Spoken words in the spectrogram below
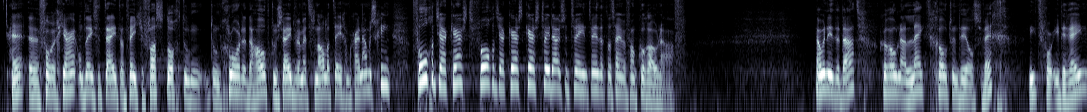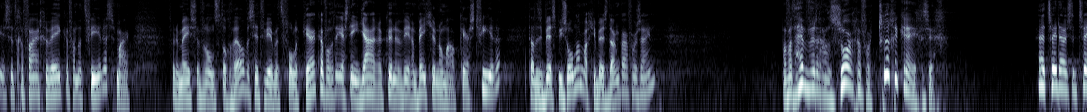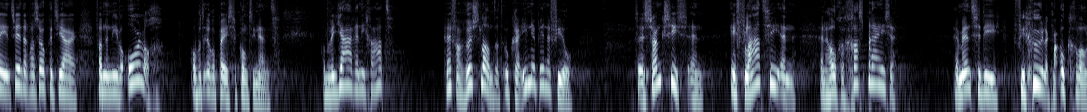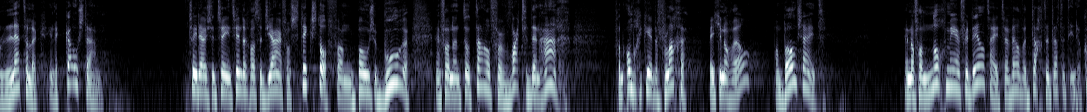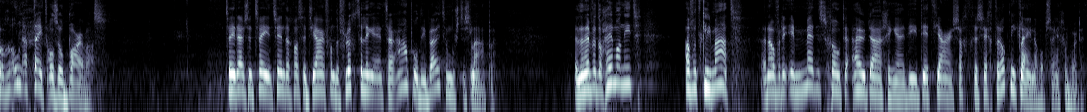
Eh, vorig jaar om deze tijd, dat weet je vast nog, toen, toen gloorde de hoop. Toen zeiden we met z'n allen tegen elkaar, nou misschien volgend jaar kerst, volgend jaar kerst, kerst 2022, dan zijn we van corona af. Nou en inderdaad, corona lijkt grotendeels weg. Niet voor iedereen is het gevaar geweken van het virus, maar voor de meesten van ons toch wel. We zitten weer met volle kerken. Voor het eerst in jaren kunnen we weer een beetje normaal kerst vieren. Dat is best bijzonder, mag je best dankbaar voor zijn. Maar wat hebben we er aan zorgen voor teruggekregen, zeg? 2022 was ook het jaar van een nieuwe oorlog op het Europese continent. Hadden we jaren niet gehad. van Rusland dat Oekraïne binnenviel. En sancties en inflatie en, en hoge gasprijzen. En mensen die figuurlijk, maar ook gewoon letterlijk in de kou staan. 2022 was het jaar van stikstof, van boze boeren en van een totaal verward Den Haag. Van omgekeerde vlaggen, weet je nog wel? Van boosheid. En dan van nog meer verdeeldheid, terwijl we dachten dat het in de coronatijd al zo bar was. 2022 was het jaar van de vluchtelingen in Ter Apel die buiten moesten slapen. En dan hebben we het nog helemaal niet over het klimaat. En over de immens grote uitdagingen die dit jaar, zacht gezegd, er ook niet kleiner op zijn geworden.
